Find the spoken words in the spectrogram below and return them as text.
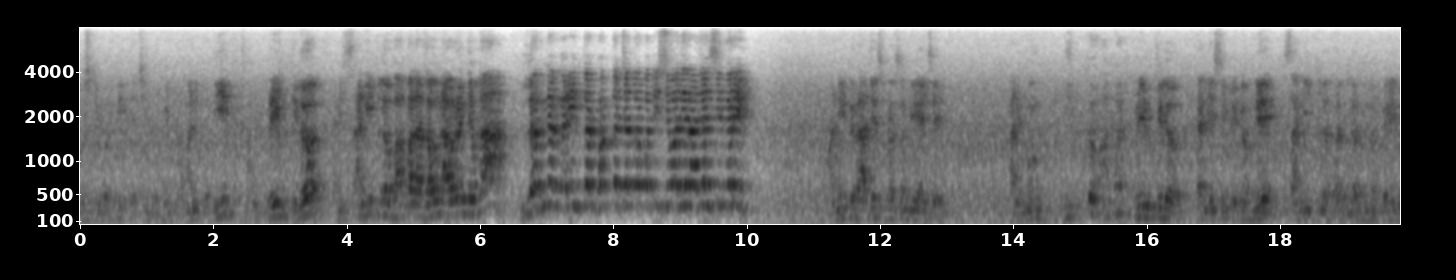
गोष्टीवरती त्याची मुलगी प्रामाणिक होती. आणि प्रेम केलं आणि सांगितलं बापाला जाऊन औरंगजेबला लग्न करीन तर फक्त छत्रपती शिवाजी राजांशी करीन. अनेक राजेश प्रसंग यायचे. आणि मग इतकं अफाट प्रेम केलं त्या नेसी बेगमने. सांगितलं तर लग्न करीन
